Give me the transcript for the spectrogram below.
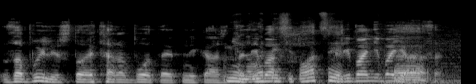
забыли, что это работает, мне кажется. Не, ну либо, в этой ситуации, либо они боятся. Э,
